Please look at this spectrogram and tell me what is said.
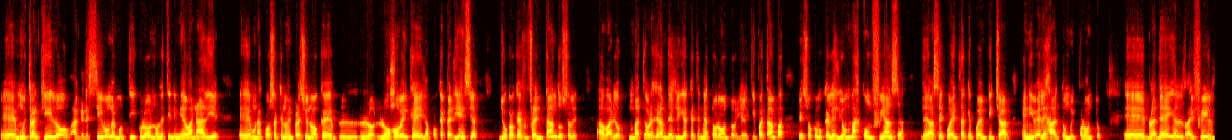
Eh, muy tranquilo, agresivo en el montículo, no le tiene miedo a nadie. Eh, una cosa que nos impresionó que lo, lo, joven que y la poca experiencia, yo creo que enfrentándosele a varios bateadores grandes ligas que tenía Toronto y el equipo de Tampa, eso como que le dio más confianza de darse cuenta que pueden pichar en niveles altos muy pronto. Eh, Bradley, el right field,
